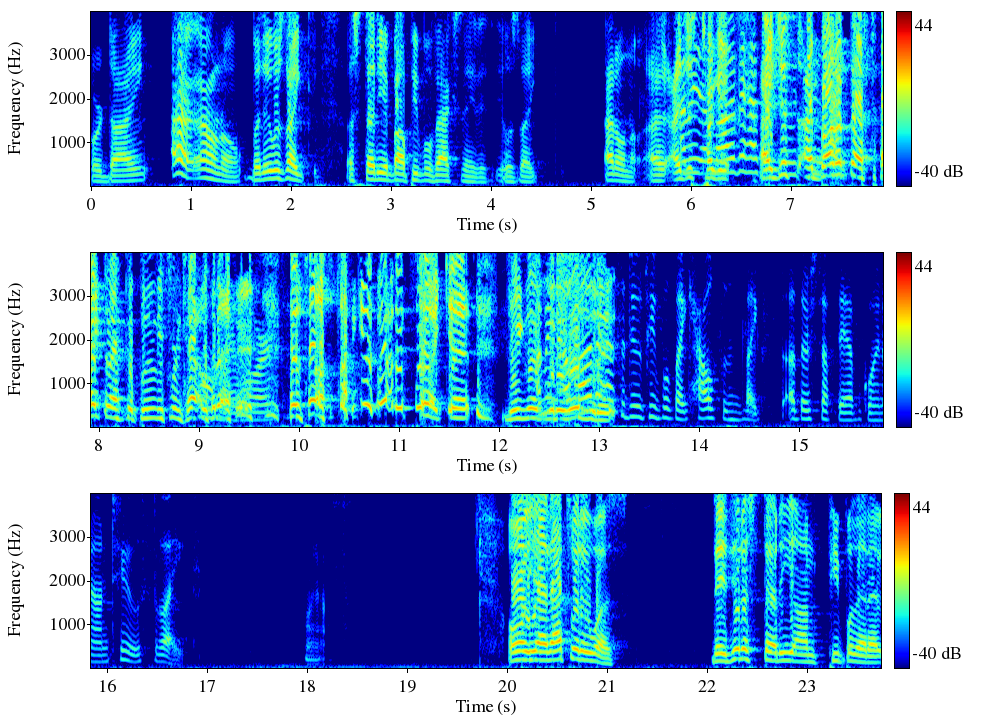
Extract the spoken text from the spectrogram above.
or dying I, I don't know but it was like a study about people vaccinated it was like I don't know. I, I I just mean, talking. lot of it has I just I brought like- up that fact that I completely forgot Oh what I heard Lord. as I was talking about it, so I can't bring up I mean, what it was of it has to do with people's like health and like other stuff they have going on too. So like, what else? Oh yeah, that's what it was. They did a study on people that uh,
